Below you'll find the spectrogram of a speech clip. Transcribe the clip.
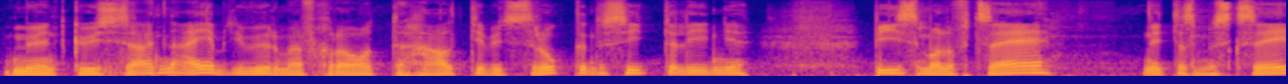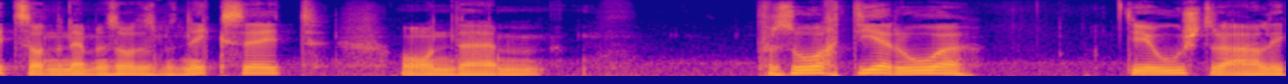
müssen gewisse sagen, nein, aber die würden einfach raten, halt die ein bisschen zurück an der Seitenlinie, beiß mal auf die Zähne, nicht, dass man es sieht, sondern eben so, dass man es nicht sieht und ähm, versucht die Ruhe, die Ausstrahlung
